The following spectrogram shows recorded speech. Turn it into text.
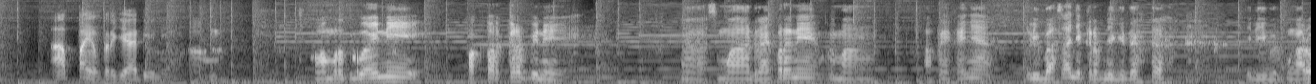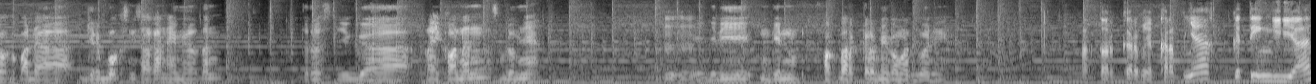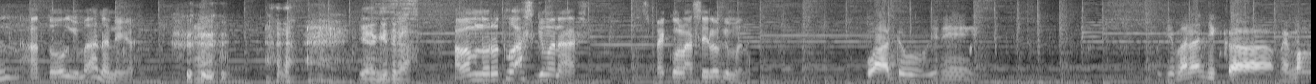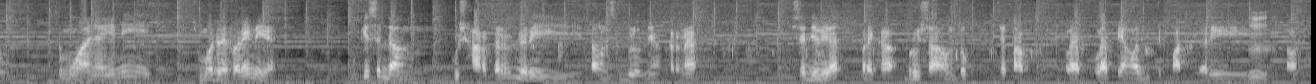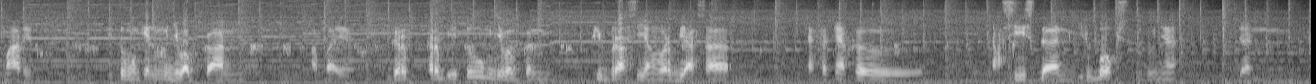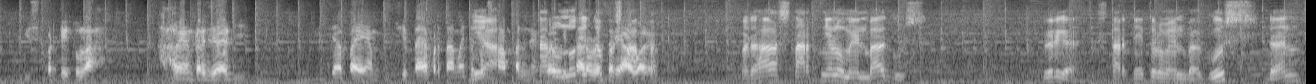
Apa yang terjadi nih? Kalau menurut gue ini faktor curb ini. Nah, semua driver ini memang apa ya kayaknya libas aja curbnya gitu. Jadi berpengaruh kepada gearbox misalkan Hamilton, terus juga Raikkonen sebelumnya. Mm-mm. Ya, jadi mungkin faktor curbnya kalau menurut gue nih. Faktor curve-nya, curve-nya ketinggian atau gimana nih ya? Ya gitu dah. Kalau menurut lu As gimana As? Spekulasi lu gimana? waduh, ini bagaimana jika memang semuanya ini semua driver ini ya mungkin sedang push harder dari tahun sebelumnya karena bisa dilihat mereka berusaha untuk cetak lap-lap yang lebih cepat dari Hmm. tahun kemarin. Itu mungkin menyebabkan apa ya curb, curb itu menyebabkan vibrasi yang luar biasa efeknya ke chassis dan gearbox tentunya. Dan seperti itulah hal yang terjadi. Siapa ya yang kita pertama itu Iya, Verstappen ya kalau kita itu dari awal ya. Padahal startnya lumayan bagus. Bener gak? Startnya itu lumayan bagus dan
